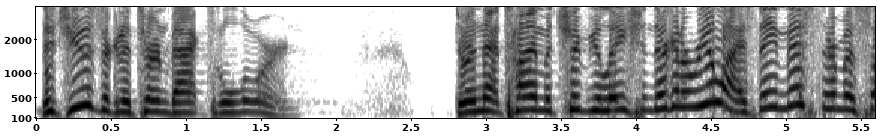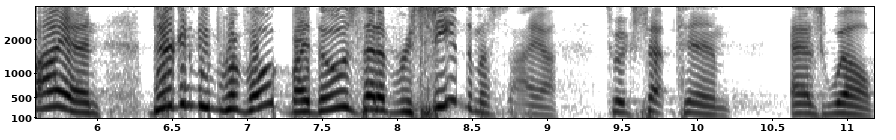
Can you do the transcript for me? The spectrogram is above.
the Jews are going to turn back to the Lord. During that time of tribulation, they're going to realize they missed their Messiah and they're going to be provoked by those that have received the Messiah to accept him as well.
